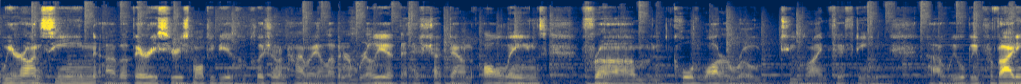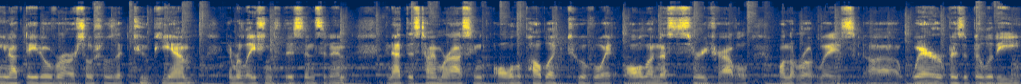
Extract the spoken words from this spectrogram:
We are on scene of a very serious multi vehicle collision on Highway 11 in Aurelia that has shut down all lanes from Coldwater Road to Line 15. Uh, we will be providing an update over our socials at 2 p.m. in relation to this incident, and at this time, we're asking all the public to avoid all unnecessary travel on the roadways uh, where visibility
